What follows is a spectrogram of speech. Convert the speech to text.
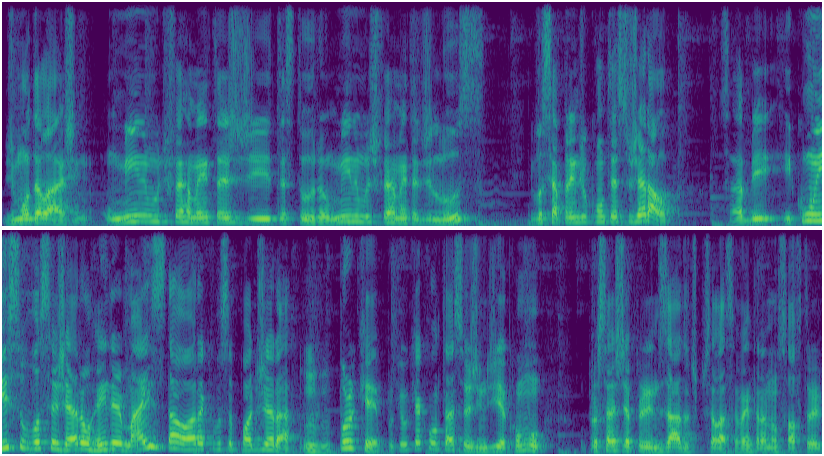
de modelagem, o mínimo de ferramentas de textura, o mínimo de ferramentas de luz, e você aprende o contexto geral, sabe? E com isso você gera o render mais da hora que você pode gerar. Uhum. Por quê? Porque o que acontece hoje em dia, como o processo de aprendizado, tipo, sei lá, você vai entrar num software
